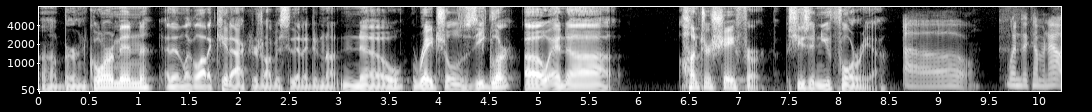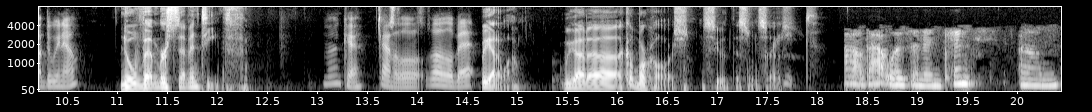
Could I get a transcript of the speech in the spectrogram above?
Uh, Burn Gorman, and then like a lot of kid actors, obviously that I do not know. Rachel Zegler. Oh, and uh, Hunter Schafer. She's in Euphoria. Oh. When's it coming out? Do we know? November 17th. Okay. Got a little, little bit. We got a while. We got uh, a couple more callers. Let's see what this one says. Great. Wow, that was an intense um,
